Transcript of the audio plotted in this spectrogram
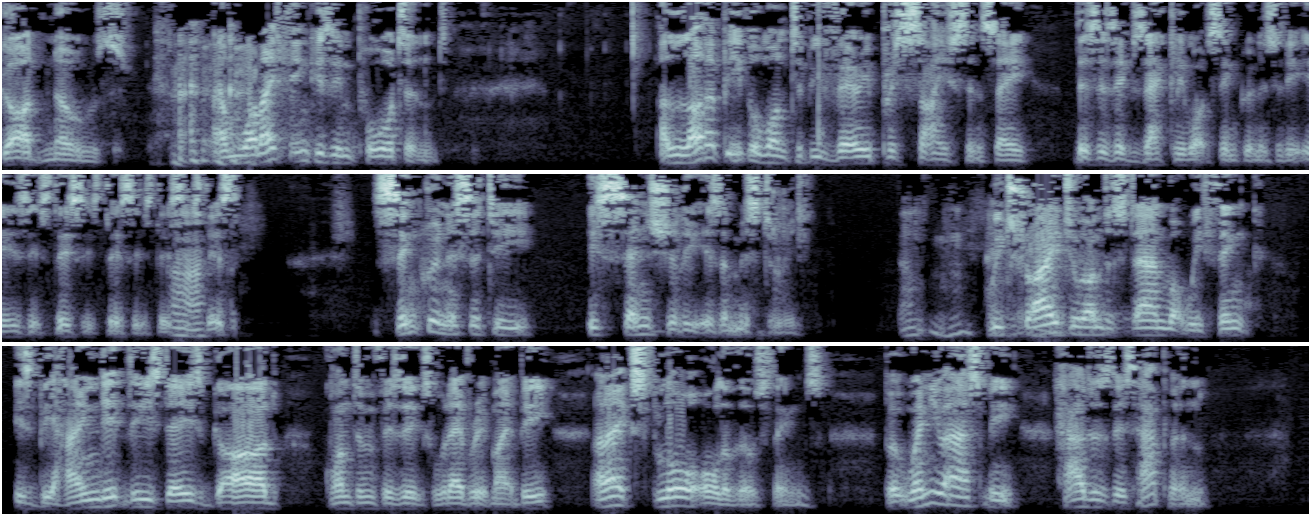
God knows. and what I think is important, a lot of people want to be very precise and say, this is exactly what synchronicity is. It's this, it's this, it's this, Uh-huh. it's this. Synchronicity essentially is a mystery. Mhm. We try to understand what we think is behind it these days, God, quantum physics, whatever it might be, and I explore all of those things. But when you ask me, how does this happen?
